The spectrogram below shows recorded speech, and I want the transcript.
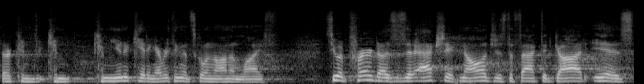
that are con- con- communicating everything that's going on in life. See, what prayer does is it actually acknowledges the fact that God is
